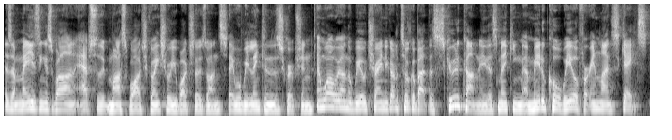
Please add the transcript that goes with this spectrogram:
is amazing as well, an absolute must watch watch, make sure you watch those ones. They will be linked in the description. And while we're on the wheel train, you got to talk about the scooter company that's making a metal core wheel for inline skates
